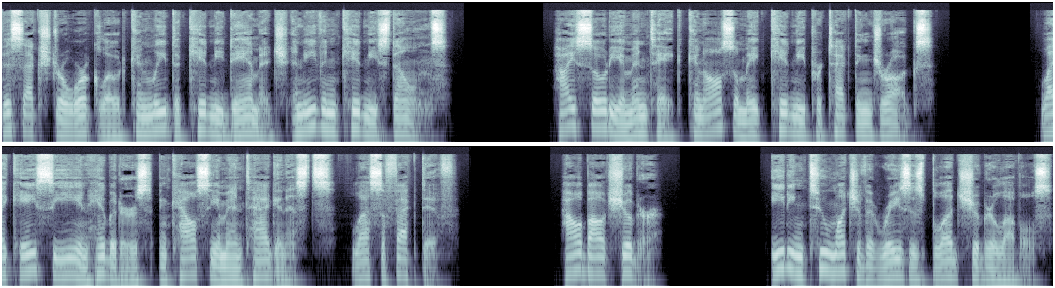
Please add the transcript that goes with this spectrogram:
this extra workload can lead to kidney damage and even kidney stones. High sodium intake can also make kidney protecting drugs, like ACE inhibitors and calcium antagonists, less effective. How about sugar? Eating too much of it raises blood sugar levels,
